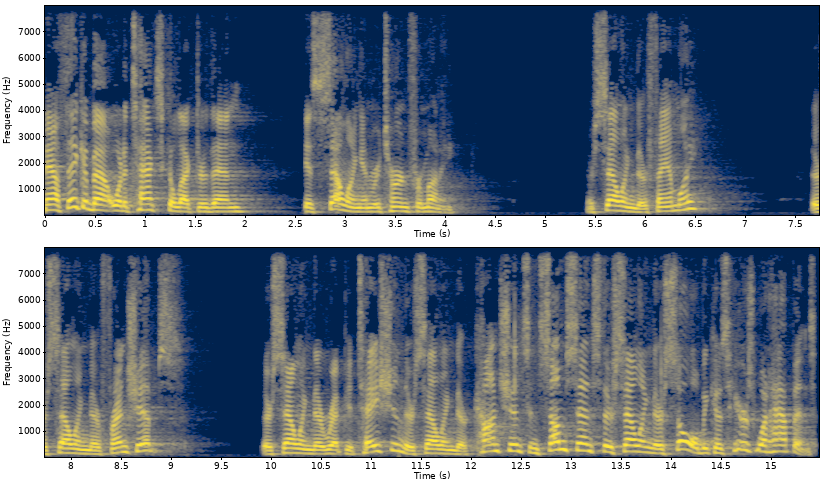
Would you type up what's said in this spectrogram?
Now, think about what a tax collector then is selling in return for money. They're selling their family, they're selling their friendships, they're selling their reputation, they're selling their conscience. In some sense, they're selling their soul because here's what happens.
